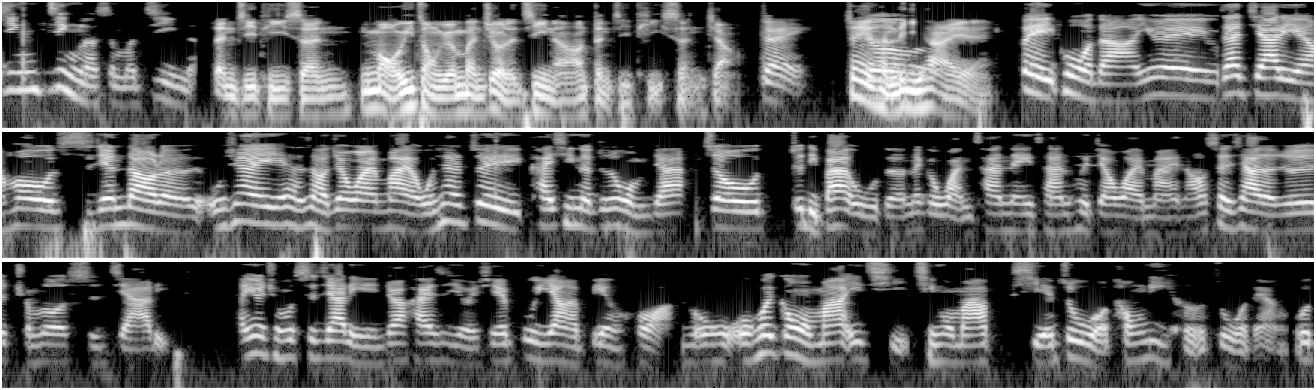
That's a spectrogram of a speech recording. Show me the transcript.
精进了什么技能，等级提升，你某一种原本就有的技能，然后等级提升，这样。对，这样也很厉害耶。被迫的啊，因为我在家里，然后时间到了，我现在也很少叫外卖。我现在最开心的就是我们家周就礼拜五的那个晚餐那一餐会叫外卖，然后剩下的就是全部都是家里。啊，因为全部吃家里，你就要开始有一些不一样的变化。我我会跟我妈一起，请我妈协助我通力合作这样。我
